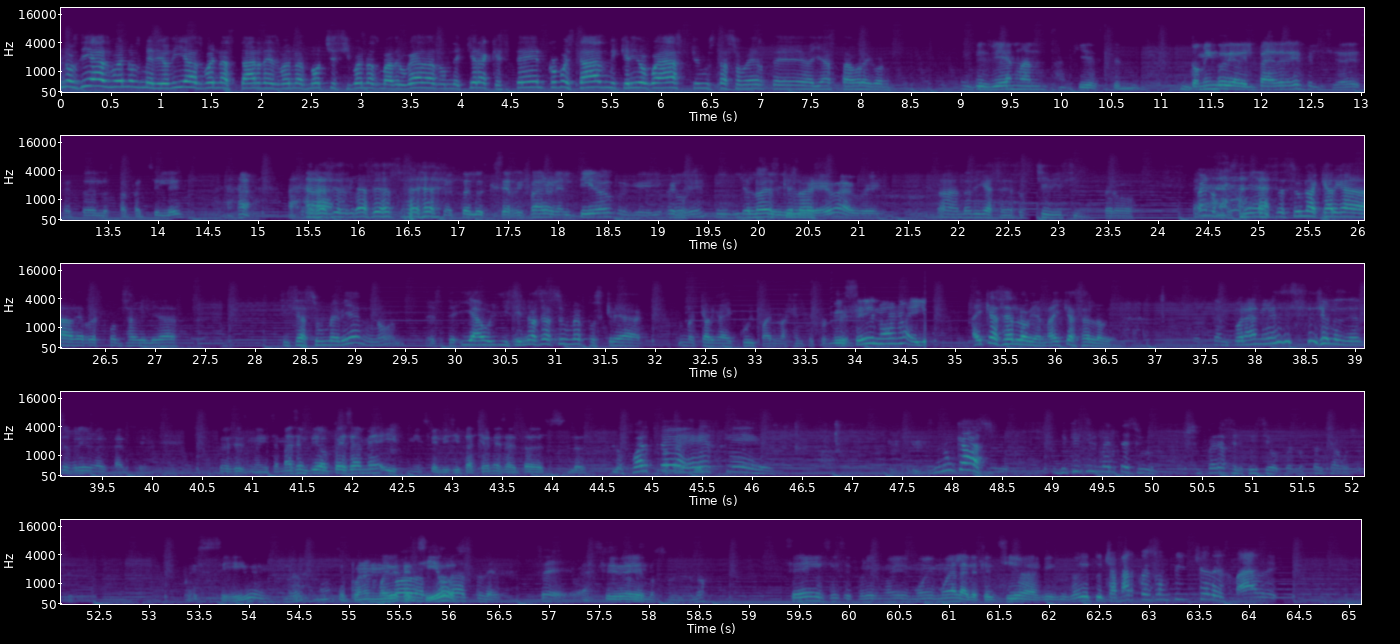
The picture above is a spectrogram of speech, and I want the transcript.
Buenos días, buenos mediodías, buenas tardes, buenas noches y buenas madrugadas, donde quiera que estén. ¿Cómo estás, mi querido Guas? Qué gustazo verte allá hasta Oregon. Pues bien, man, aquí este domingo Día del Padre, felicidades a todos los papachules. Gracias, gracias. A todos los que se rifaron el tiro, porque híjole, que lo es, que lo es. güey. No, no digas eso, es chidísimo, pero bueno, pues sí, es, es una carga de responsabilidad. Si se asume bien, ¿no? Este, y, y si no se asume, pues crea una carga de culpa en la gente. Pues consciente. sí, no, no, y yo, Hay que hacerlo bien, hay que hacerlo bien. contemporáneos, yo los veo sufrir bastante. Entonces me dice, más sentido pésame y mis felicitaciones a todos los... Lo fuerte es que nunca, difícilmente su- superas el juicio cuando están chavos. Pues sí, güey, ¿No? ¿no? Se ponen muy No, defensivos. darle. Sí, bueno, Así de- ¿no? Sí, sí, se ponen muy, muy, muy a la defensiva. Oye, tu chamaco es un pinche desmadre.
